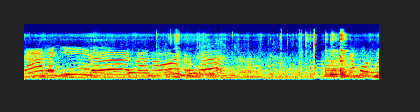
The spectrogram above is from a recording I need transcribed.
จานละยี่เลยปลาน้อยมันเยอะจะหมดไหม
